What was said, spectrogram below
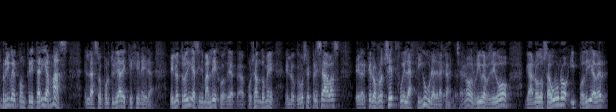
River concretaría más las oportunidades que genera. El otro día, sin ir más lejos, de, apoyándome en lo que vos expresabas, el arquero Rochet fue la figura de la cancha. ¿no? River llegó, ganó 2 a 1 y podría haber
